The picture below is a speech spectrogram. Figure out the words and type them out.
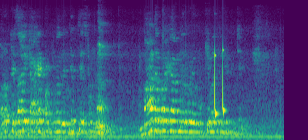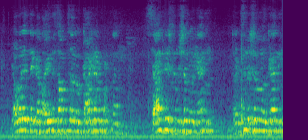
మరొకసారి కాకపట్నంలో విజ్ఞప్తి చేసుకుంటున్నాను. మాట ప్రకారం నిలబడే ముఖ్యమంత్రి ఎవరైతే గత ఐదు సంవత్సరాలు కాకినాడ పట్టణాన్ని శానిటేషన్ విషయంలో కానీ డ్రగ్స్ విషయంలో కానీ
